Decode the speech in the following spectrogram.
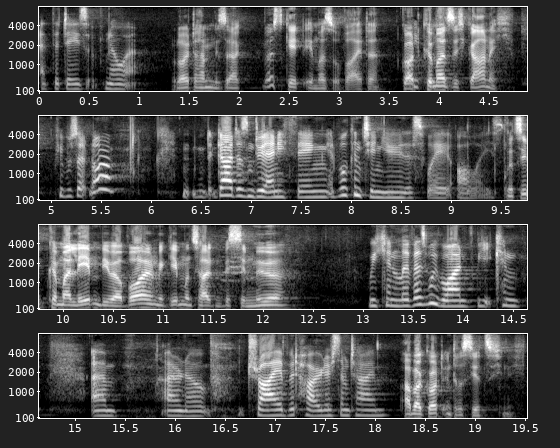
at the days of Noah. Leute haben gesagt, es geht immer so weiter. Gott kümmert sich gar nicht. People said, no, God doesn't do anything. It will continue this way always. Im Prinzip können wir leben, wie wir wollen. Wir geben uns halt ein bisschen Mühe. We can live as we want. We can, um, I don't know, try a bit harder sometime. Aber Gott interessiert sich nicht.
